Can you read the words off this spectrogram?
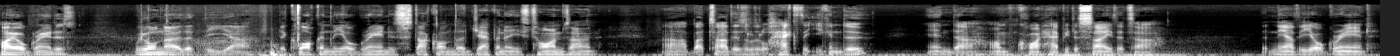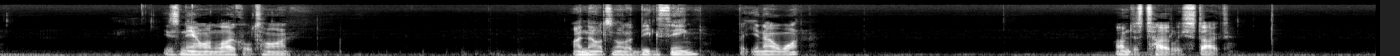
Hi, Elgranders. We all know that the uh, the clock in the Elgrand is stuck on the Japanese time zone, uh, but uh, there's a little hack that you can do, and uh, I'm quite happy to say that uh, that now the Elgrand is now on local time. I know it's not a big thing, but you know what? I'm just totally stoked.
